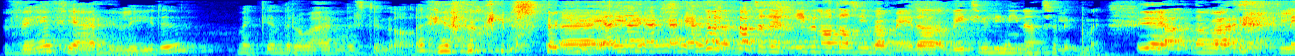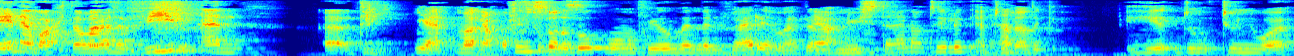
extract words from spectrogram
Vijf jaar geleden, mijn kinderen waren er toen al. hè. Ja. Eh, ja, ja, ja, ja, ja. Ze zijn even oud als die van mij, dat weten jullie niet natuurlijk. Maar, ja, dan waren ze klein en wacht, dan waren ze vier en eh, drie. Ja, maar Ja, toen zo. stond ik ook gewoon veel minder ver in waar ik nu sta natuurlijk. En toen had ik, heel, toen, toen wa-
